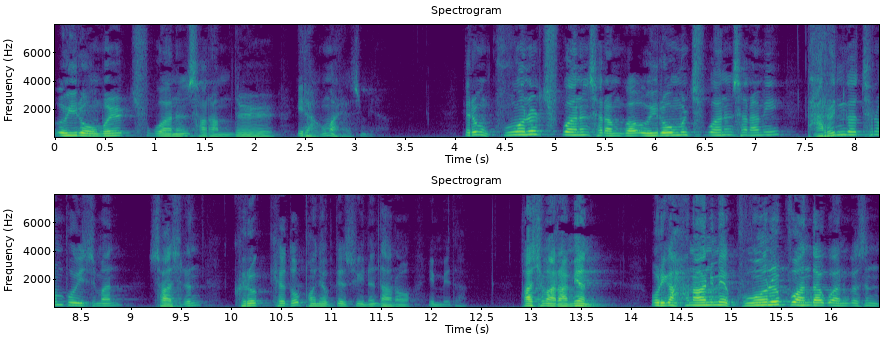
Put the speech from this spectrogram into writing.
의로움을 추구하는 사람들이라고 말했습니다. 여러분, 구원을 추구하는 사람과 의로움을 추구하는 사람이 다른 것처럼 보이지만 사실은 그렇게도 번역될 수 있는 단어입니다. 다시 말하면 우리가 하나님의 구원을 구한다고 하는 것은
